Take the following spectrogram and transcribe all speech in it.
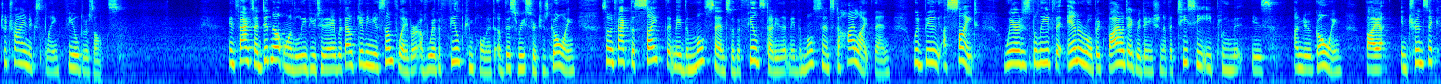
to try and explain field results. In fact, I did not want to leave you today without giving you some flavor of where the field component of this research is going. So in fact, the site that made the most sense, or the field study that made the most sense to highlight then, would be a site where it is believed that anaerobic biodegradation of a TCE plume is undergoing via intrinsic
